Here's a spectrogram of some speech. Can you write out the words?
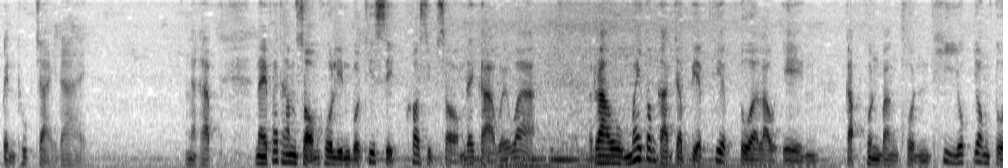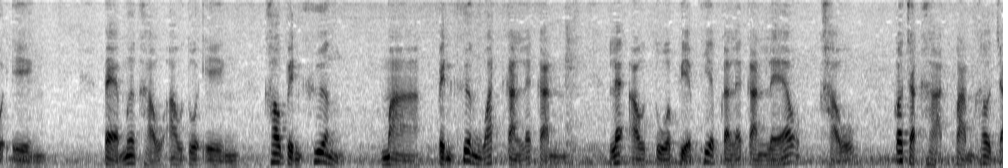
เป็นทุกข์ใจได้นะครับในพระธรรมสองโครินบทที่ 10 ข้อ 12 ได้กล่าวไว้ว่า เราไม่ต้องการจะเปรียบเทียบตัวเราเอง กับคนบางคนที่ยกย่องตัวเอง แต่เมื่อเขาเอาตัวเองเข้าเป็นเครื่องมาเป็นเครื่องวัดกันและกัน และเอาตัวเปรียบเทียบกันและกันแล้ว เขาก็จะขาดความเข้าใจ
